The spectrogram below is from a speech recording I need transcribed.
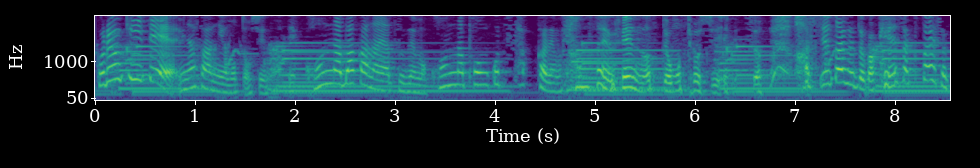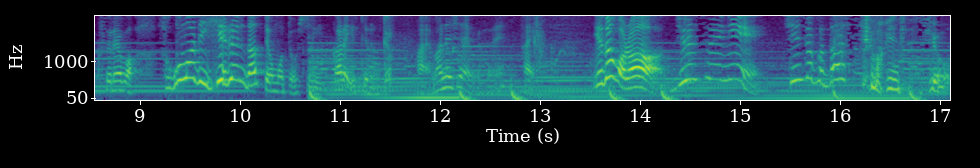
これを聞いて皆さんに思ってほしいのは、え、こんなバカなやつでも、こんなポンコツ作家でも3万円売れんのって思ってほしい。そう。ハッシュタグとか検索対策すれば、そこまでいけるんだって思ってほしいから言ってるんですよ。はい。真似しないでくださいね。はい。いや、だから、純粋に新作出してばいいんですよ。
